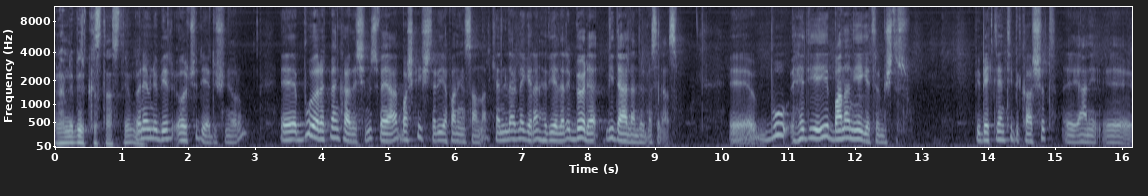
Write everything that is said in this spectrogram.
Önemli bir kıstas değil mi? Önemli bir ölçü diye düşünüyorum. Ee, bu öğretmen kardeşimiz veya başka işleri yapan insanlar kendilerine gelen hediyeleri böyle bir değerlendirmesi lazım. Ee, bu hediyeyi bana niye getirmiştir? Bir beklenti, bir karşıt e, yani e,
